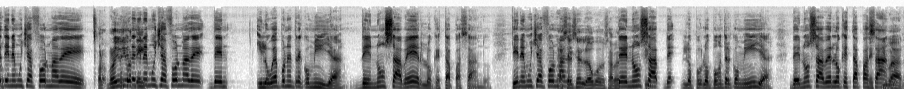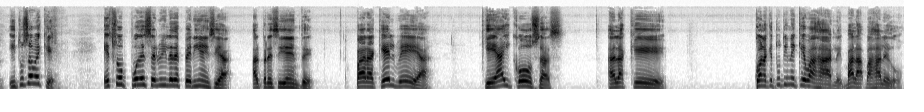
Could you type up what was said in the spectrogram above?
ejemplo. tiene mucha forma de. Pero- pero yo el digo presidente ti- tiene mucha forma de, de- y lo voy a poner entre comillas, de no saber lo que está pasando. Tiene mucha forma de, hacerse loco, no saber. de no saber, lo, lo pongo entre comillas, de no saber lo que está pasando. esquivar. Y tú sabes qué? Eso puede servirle de experiencia al presidente para que él vea que hay cosas a las que, con las que tú tienes que bajarle, bajarle dos.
